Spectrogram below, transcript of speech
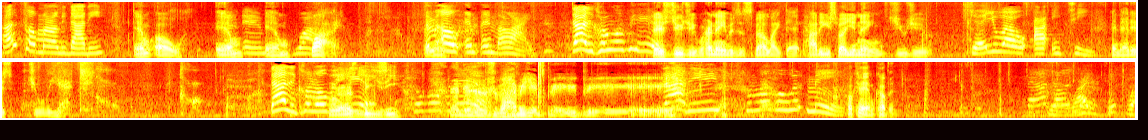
Hi, so mommy, daddy. M O M M Y. M O M M I. Daddy, come over here. There's Juju. Her name isn't spelled like that. How do you spell your name, Juju? J U L I E T. And that is Juliet. Daddy, come over There's here. Beezy. Come And here. there's mommy and baby. Daddy, come over with me. Okay, I'm coming. Go right this way.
